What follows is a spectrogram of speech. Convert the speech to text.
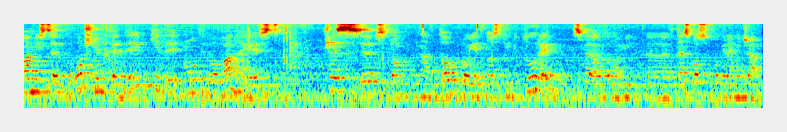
ma miejsce wyłącznie wtedy, kiedy motywowana jest przez wzgląd na dobro jednostki, której sfera autonomii w ten sposób ograniczamy.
